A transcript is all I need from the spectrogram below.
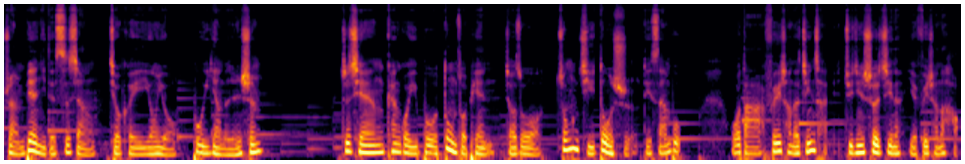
转变你的思想，就可以拥有不一样的人生。之前看过一部动作片，叫做《终极斗士》第三部。武打非常的精彩，剧情设计呢也非常的好。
